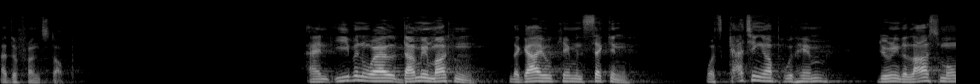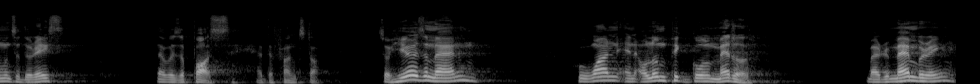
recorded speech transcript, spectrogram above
at the front stop. And even while Damir Martin, the guy who came in second, was catching up with him during the last moments of the race, there was a pause at the front stop. So here's a man who won an Olympic gold medal by remembering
